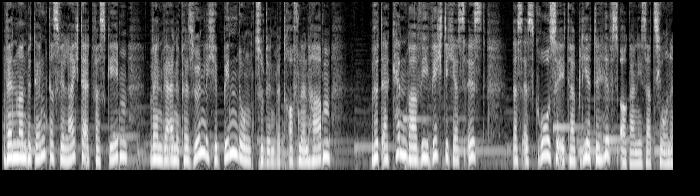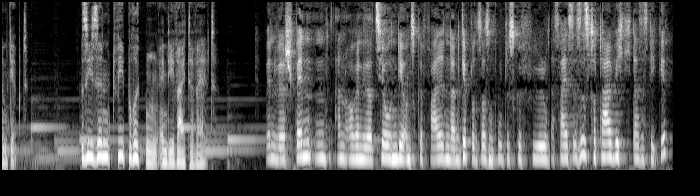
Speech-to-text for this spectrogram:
Wenn man bedenkt, dass wir leichter etwas geben, wenn wir eine persönliche Bindung zu den Betroffenen haben, wird erkennbar, wie wichtig es ist, dass es große etablierte Hilfsorganisationen gibt. Sie sind wie Brücken in die weite Welt. Wenn wir spenden an Organisationen, die uns gefallen, dann gibt uns das ein gutes Gefühl. Das heißt, es ist total wichtig, dass es die gibt.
